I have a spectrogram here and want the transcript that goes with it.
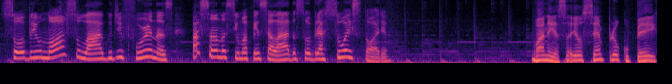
sobre o nosso Lago de Furnas, passando assim uma pincelada sobre a sua história. Vanessa, eu sempre preocupei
